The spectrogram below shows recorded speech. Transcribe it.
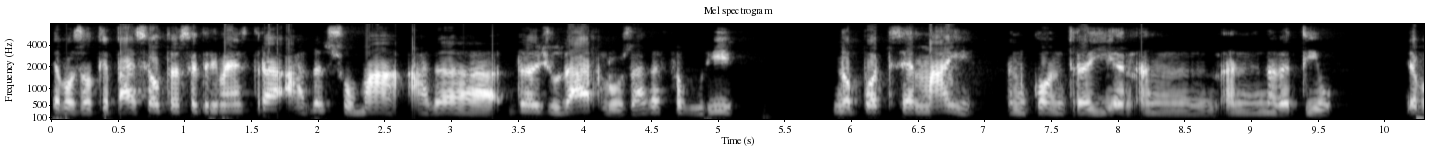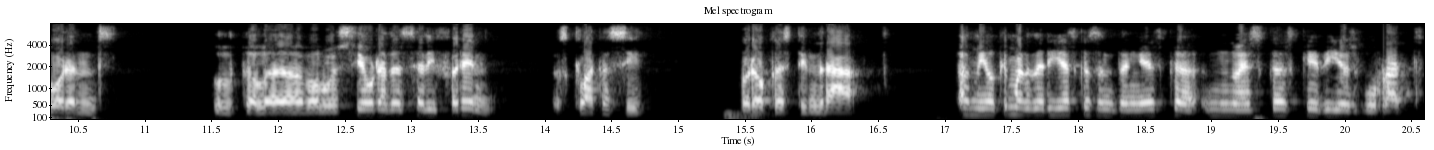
Llavors el que passa al tercer trimestre ha de sumar, ha d'ajudar-los, ha d'afavorir. No pot ser mai en contra i en, en, en negatiu. Llavors, que l'avaluació haurà de ser diferent? És clar que sí però que es tindrà... A mi el que m'agradaria és que s'entengués que no és que es quedi esborrat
